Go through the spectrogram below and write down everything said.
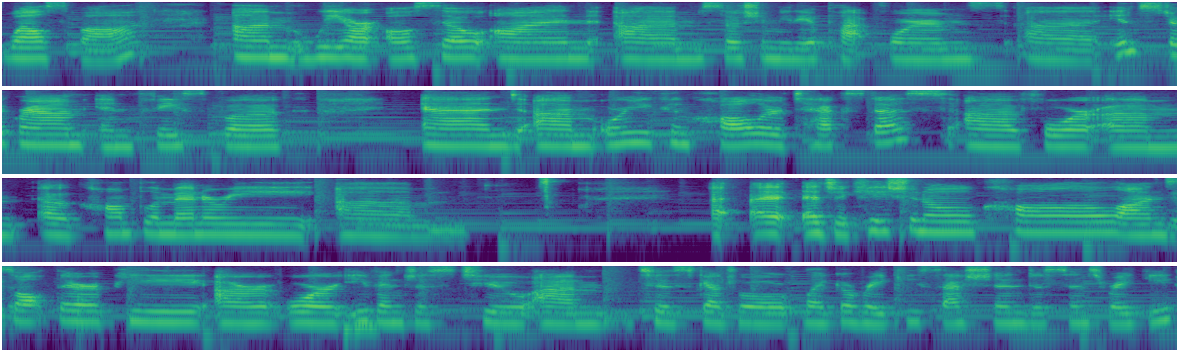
Well Spa. Um, we are also on um, social media platforms, uh, Instagram and Facebook and um, or you can call or text us uh, for um, a complimentary um, a, educational call on salt therapy or, or even just to um, to schedule like a reiki session distance reiki.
